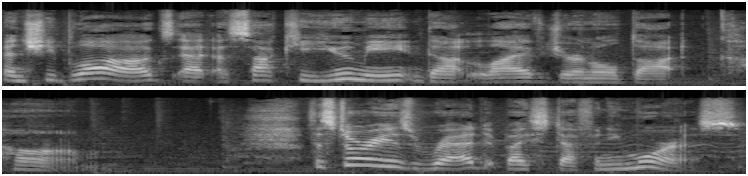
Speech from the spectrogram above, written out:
and she blogs at asakiyume.livejournal.com. The story is read by Stephanie Morris.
